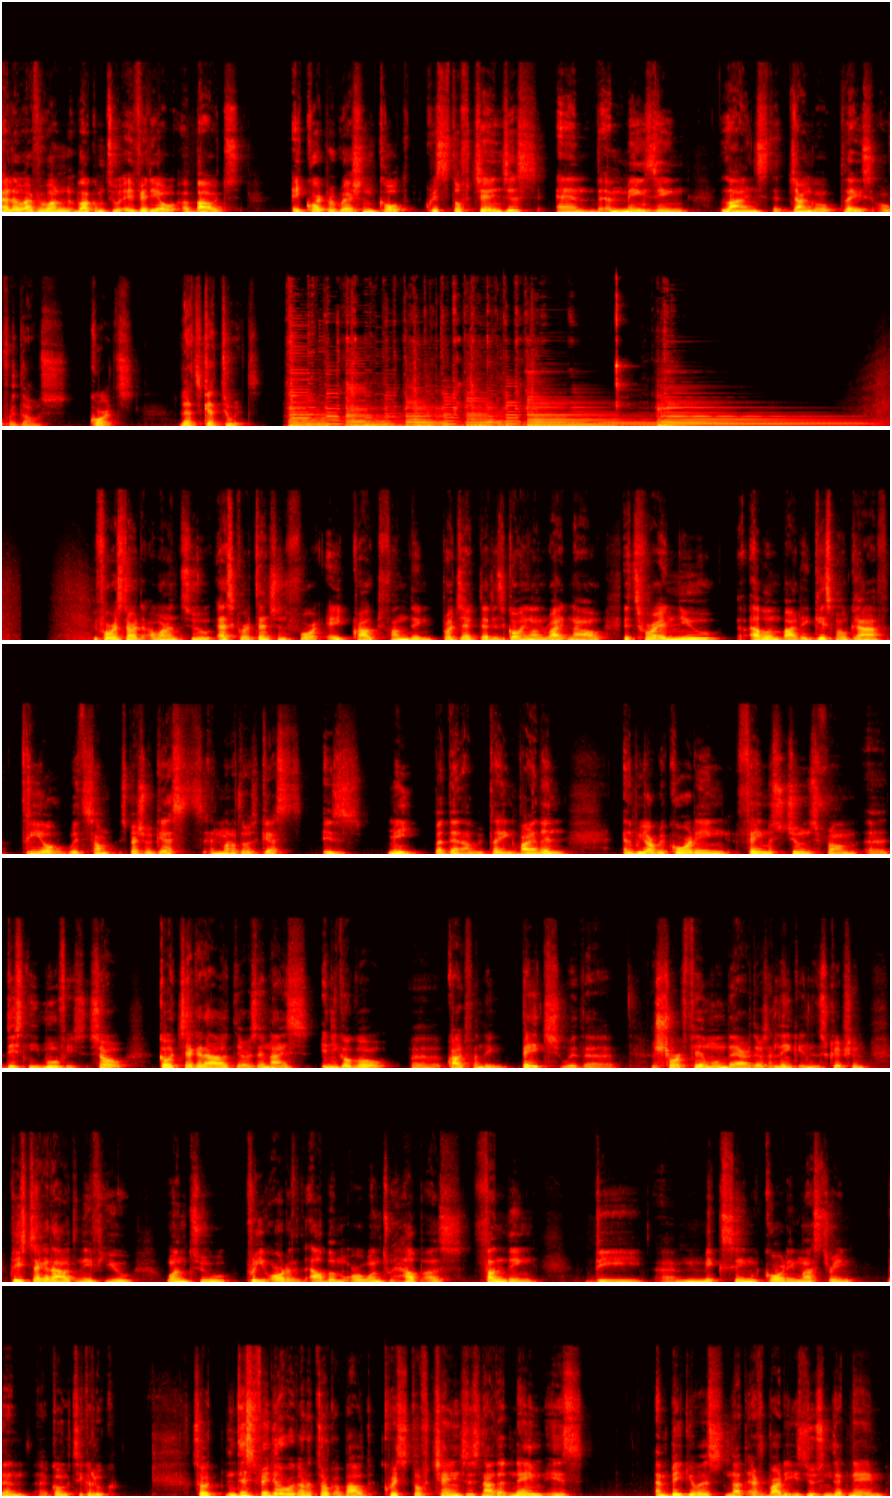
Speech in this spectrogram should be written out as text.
Hello everyone, welcome to a video about a chord progression called Christophe Changes and the amazing lines that Django plays over those chords. Let's get to it. Before I start, I wanted to ask your attention for a crowdfunding project that is going on right now. It's for a new album by the Gismo Graf trio with some special guests, and one of those guests is me, but then I'll be playing violin. And we are recording famous tunes from uh, Disney movies. So go check it out. There's a nice Indiegogo uh, crowdfunding page with a, a, short film on there. There's a link in the description. Please check it out. And if you want to pre order the album or want to help us funding the uh, mixing, recording, mastering, then uh, go take a look. So in this video, we're going to talk about Christophe Changes. Now that name is ambiguous. Not everybody is using that name,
